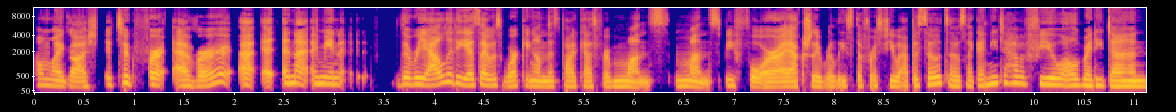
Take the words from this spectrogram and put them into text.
oh my gosh, it took forever. Uh, and I, I mean, the reality is I was working on this podcast for months, months before I actually released the first few episodes. I was like, I need to have a few already done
